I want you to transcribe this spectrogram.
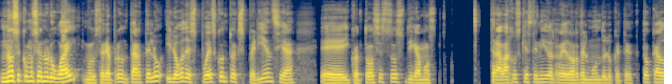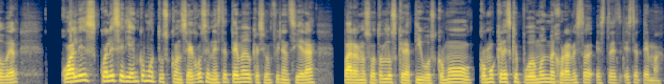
No sé cómo sea en Uruguay, me gustaría preguntártelo. Y luego después con tu experiencia eh, y con todos estos, digamos, trabajos que has tenido alrededor del mundo, lo que te ha tocado ver, ¿cuáles, ¿cuáles serían como tus consejos en este tema de educación financiera para nosotros los creativos? ¿Cómo, cómo crees que podemos mejorar esta, este, este tema?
